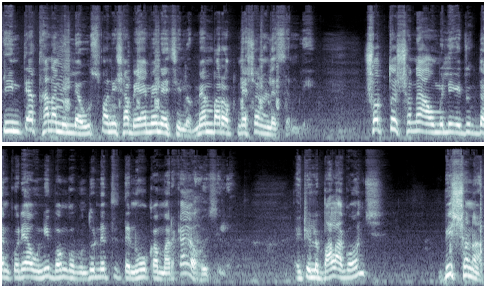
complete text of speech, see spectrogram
তিনটা থানা মিললে উসমান হিসাবে এমএনএ ছিল মেম্বার অফ ন্যাশনাল অ্যাসেম্বলি সত্তর সনে আওয়ামী লীগে যোগদান করিয়া উনি বঙ্গবন্ধুর নেতৃত্বে নৌকা মার্কায় হয়েছিল। এটি হলো বালাগঞ্জ বিশ্বনাথ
